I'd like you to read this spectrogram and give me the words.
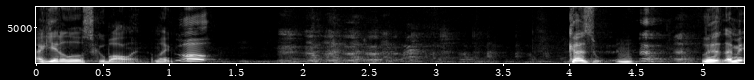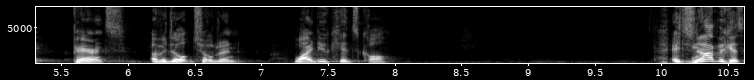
I get a little skubalin. I'm like, oh. Because, I mean, parents of adult children, why do kids call? It's not because,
